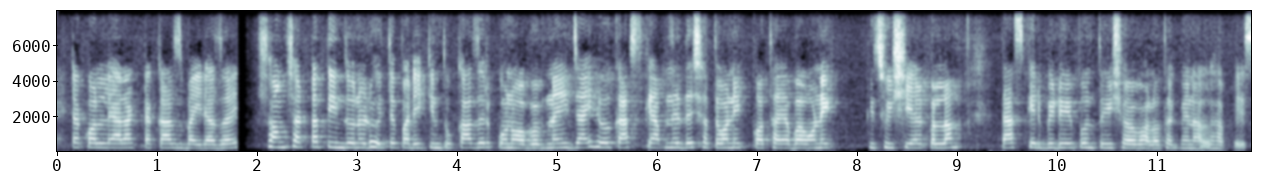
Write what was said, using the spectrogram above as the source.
একটা করলে আর একটা কাজ বাইরা যায়। সংসারটা তিনজনের হইতে পারে, কিন্তু কাজের কোনো অভাব নাই। যাই হোক, আজকে আপনাদের সাথে অনেক কথা বা অনেক কিছুই শেয়ার করলাম। তা আজকের ভিডিও এই পর্যন্তই। সবাই ভালো থাকবেন। আল্লাহ হাফেজ।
